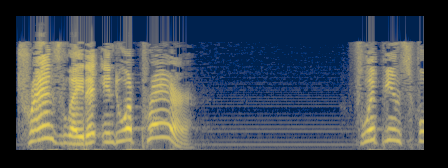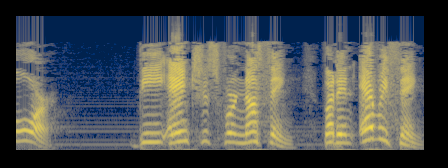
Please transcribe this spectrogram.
Translate it into a prayer. Philippians 4. Be anxious for nothing, but in everything,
